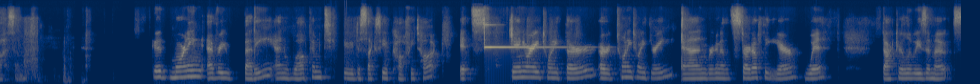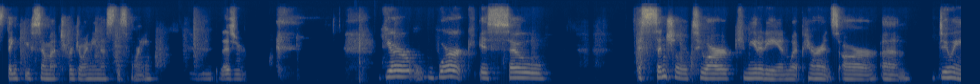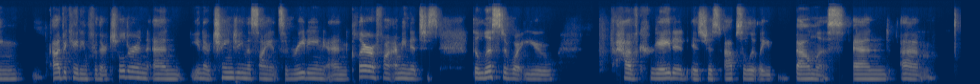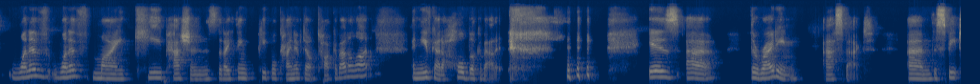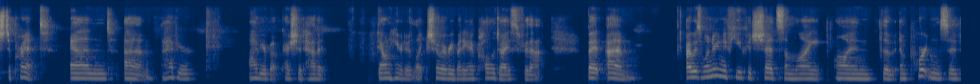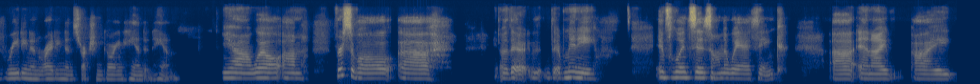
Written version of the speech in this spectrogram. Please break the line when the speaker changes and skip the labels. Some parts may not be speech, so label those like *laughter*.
Awesome. Good morning, everybody, and welcome to Dyslexia Coffee Talk. It's January 23rd or 2023, and we're going to start off the year with Dr. Louisa Moats. Thank you so much for joining us this morning.
Pleasure.
Your work is so essential to our community and what parents are um, doing advocating for their children and you know changing the science of reading and clarifying i mean it's just the list of what you have created is just absolutely boundless. And um, one of one of my key passions that i think people kind of don't talk about a lot and you've got a whole book about it *laughs* is uh, the writing aspect um, the speech to print. And um, I have your, I have your book. I should have it down here to like show everybody. I apologize for that. But um, I was wondering if you could shed some light on the importance of reading and writing instruction going hand in hand.
Yeah, well, um, first of all, uh, you know, there there are many influences on the way I think, uh, and I I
